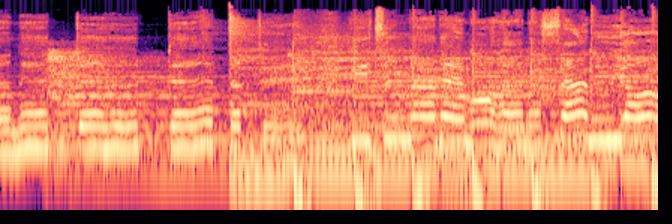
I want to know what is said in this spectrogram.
明日ねって振ってたっていつまでも離さぬよ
